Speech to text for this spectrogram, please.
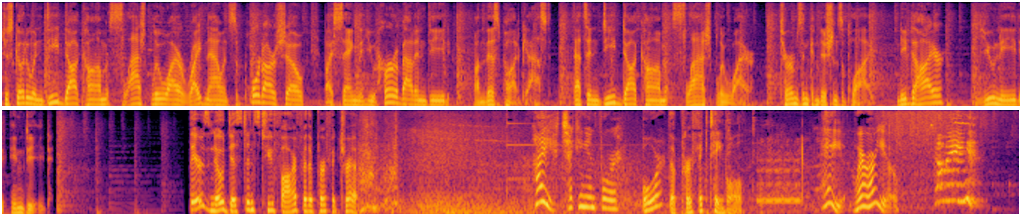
Just go to Indeed.com slash BlueWire right now and support our show by saying that you heard about Indeed on this podcast. That's Indeed.com slash BlueWire. Terms and conditions apply. Need to hire? You need Indeed. There's no distance too far for the perfect trip. Hi, checking in for... Or the perfect table. Hey, where are you?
